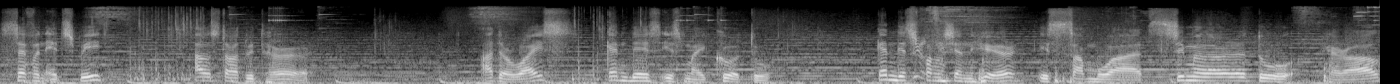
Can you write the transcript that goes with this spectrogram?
7 HP, I'll start with her. Otherwise, Candace is my go-to. Candace's function here is somewhat similar to Herald,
